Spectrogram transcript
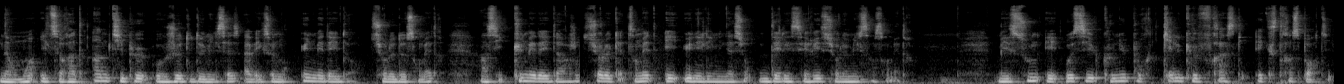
Néanmoins, il se rate un petit peu au jeu de 2016 avec seulement une médaille d'or sur le 200 mètres, ainsi qu'une médaille d'argent sur le 400 mètres et une élimination dès les séries sur le 1500 mètres. Mais Sun est aussi connu pour quelques frasques extra-sportives.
